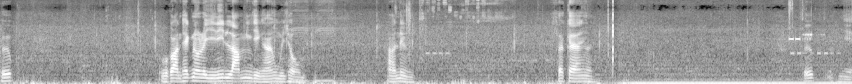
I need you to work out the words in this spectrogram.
ปึ๊บอุปกรณ์เทคโนโลยีนี่ล้ำจริงๆฮะคุณผู้ชมเอาหนึ่งสแกนก่อนปึ๊บนี่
